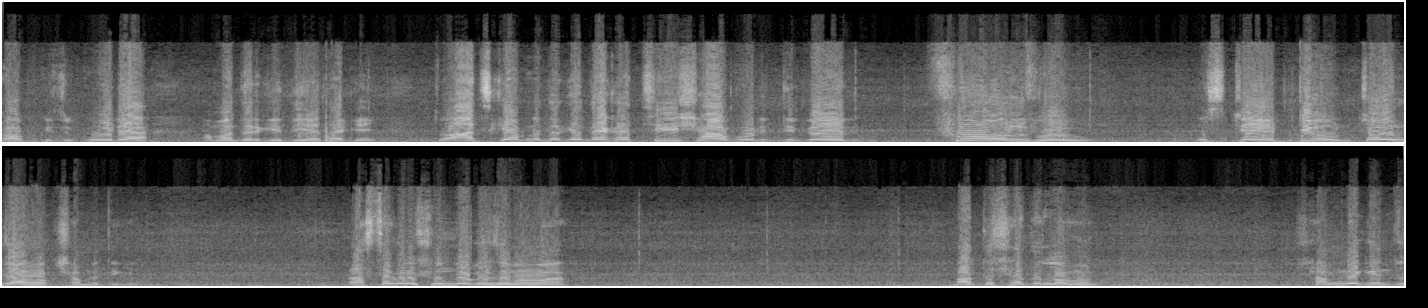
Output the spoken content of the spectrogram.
সব কিছু কইরা আমাদেরকে দিয়ে থাকে। তো আজকে আপনাদেরকে দেখাচ্ছি শাহপুরি দ্বীপের ফুল ভিউ। স্টে টিউন চলেন যা হোক সামনের দিকে। রাস্তাগুলো সুন্দর করেছে, মামা। ভাতের সাথে লবণ। সামনে কিন্তু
